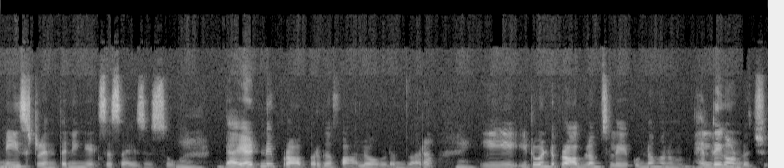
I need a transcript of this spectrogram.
నీ స్ట్రెంగ్ ఎక్సర్సైజెస్ మ్మ్. డయట్ని ప్రాపర్గా ఫాలో అవ్వడం ద్వారా Hmm. ఈ ఇటువంటి ప్రాబ్లమ్స్ లేకుండా మనం హెల్తీగా ఉండొచ్చు.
